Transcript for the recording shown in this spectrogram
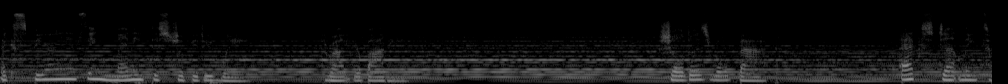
experiencing many distributed weight throughout your body. Shoulders rolled back. X gently to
